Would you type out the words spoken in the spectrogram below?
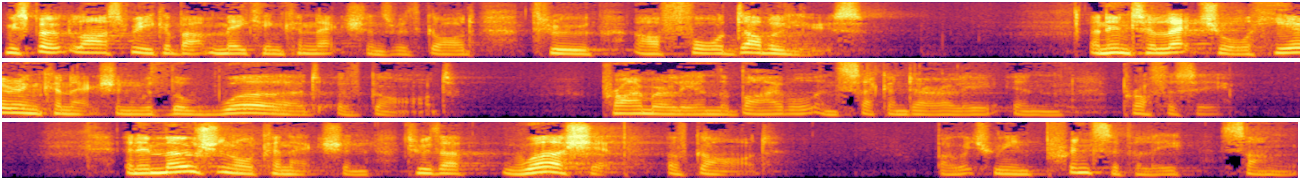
We spoke last week about making connections with God through our four W's an intellectual hearing connection with the Word of God, primarily in the Bible and secondarily in prophecy. An emotional connection through the worship of God, by which we mean principally sung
